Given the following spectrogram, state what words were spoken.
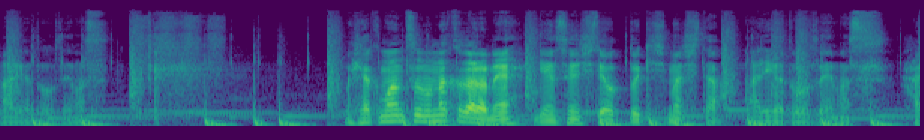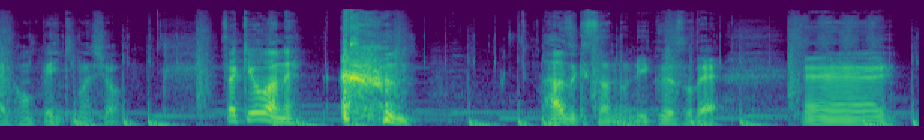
ありがとうございます。100万通の中からね、厳選してお届けしました。ありがとうございます。はい、本編行きましょう。さあ、今日はね、葉月さんのリクエストで、えー、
